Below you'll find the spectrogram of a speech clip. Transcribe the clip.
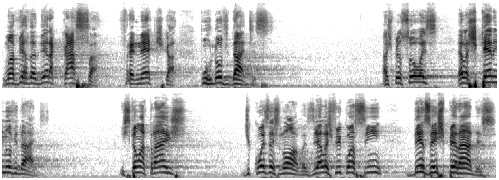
uma verdadeira caça frenética por novidades. As pessoas, elas querem novidades, estão atrás de coisas novas e elas ficam assim desesperadas.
